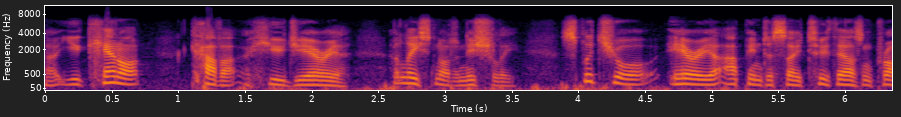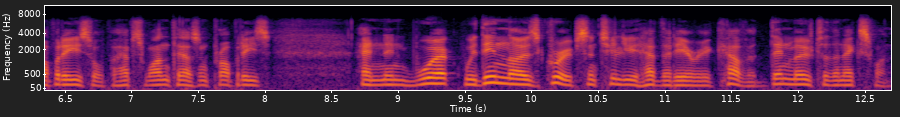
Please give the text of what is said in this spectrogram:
uh, you cannot cover a huge area, at least not initially split your area up into say 2,000 properties or perhaps 1,000 properties and then work within those groups until you have that area covered. Then move to the next one.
